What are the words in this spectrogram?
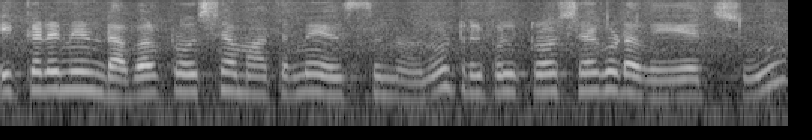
ఇక్కడ నేను డబల్ క్రోషా మాత్రమే వేస్తున్నాను. ట్రిపుల్ క్రోషా కూడా వేయచ్చు.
